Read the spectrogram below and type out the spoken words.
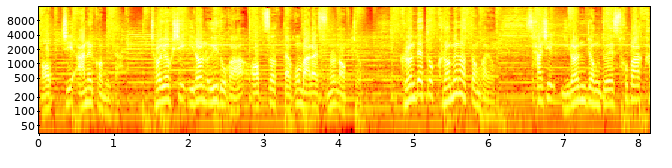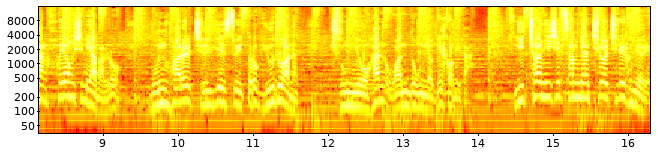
없지 않을 겁니다. 저 역시 이런 의도가 없었다고 말할 수는 없죠. 그런데 또 그러면 어떤가요? 사실 이런 정도의 소박한 허영심이야말로 문화를 즐길 수 있도록 유도하는 중요한 원동력일 겁니다. 2023년 7월 7일 금요일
